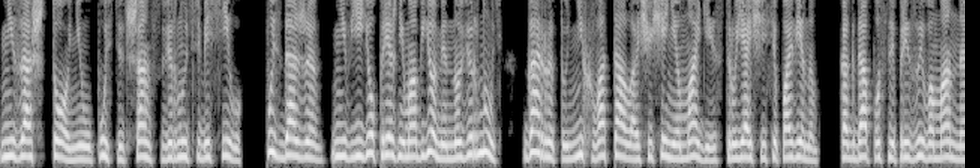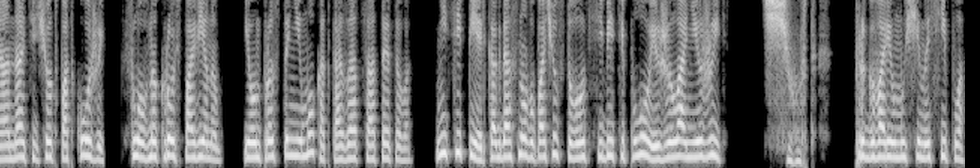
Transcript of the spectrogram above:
ни за что не упустит шанс вернуть себе силу. Пусть даже не в ее прежнем объеме, но вернуть, Гаррету не хватало ощущения магии, струящейся по венам, когда после призыва манны она течет под кожей, словно кровь по венам, и он просто не мог отказаться от этого. Не теперь, когда снова почувствовал в себе тепло и желание жить. «Черт!» — проговорил мужчина сипло,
